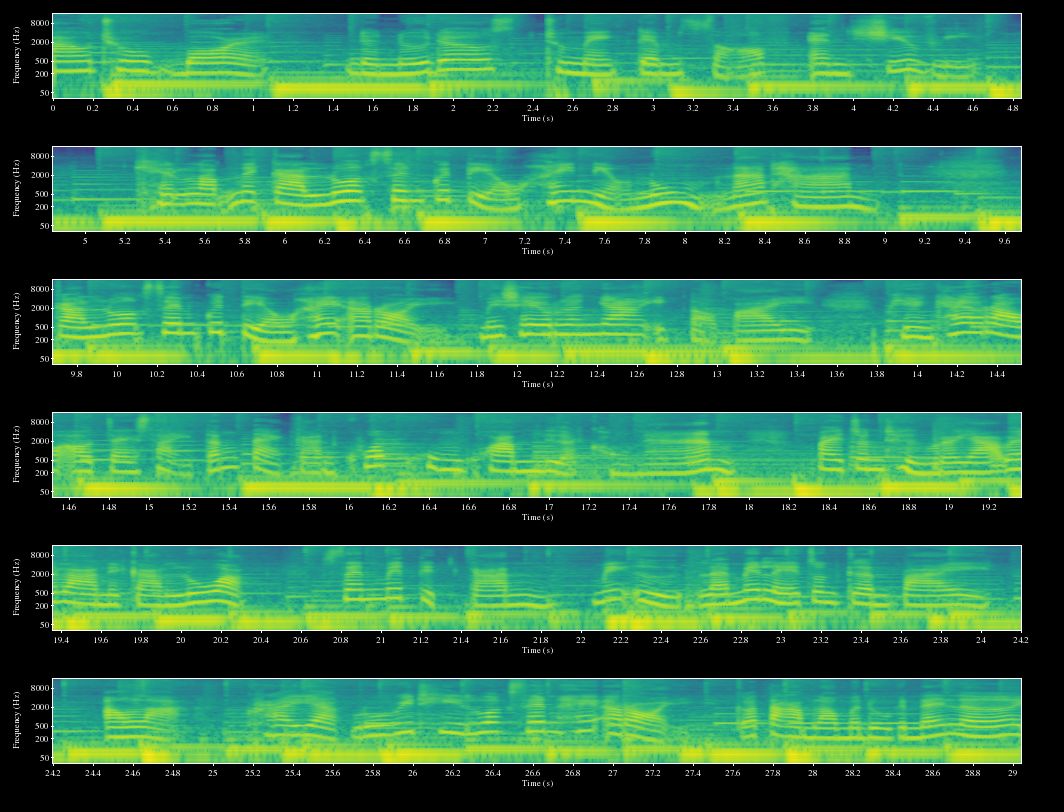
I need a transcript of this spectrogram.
How to boil the noodles to make them soft and chewy เคล็ดลับในการลวกเส้นก๋วยเตี๋ยวให้เหนียวนุ่มน่าทาน การลวกเส้นก๋วยเตี๋ยวให้อร่อย ไม่ใช่เรื่องยากอีกต่อไป เพียงแค่เราเอาใจใส่ตั้งแต่การควบคุมความเดือดของน้ำไปจนถึงระยะเวลาในการลวก เส้นไม่ติดกัน ไม่อืดและไม่เละจนเกินไป เอาล่ะ ใครอยากรู้วิธีลวกเส้นให้อร่อย ก็ตามเรามาดูกันได้เลย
